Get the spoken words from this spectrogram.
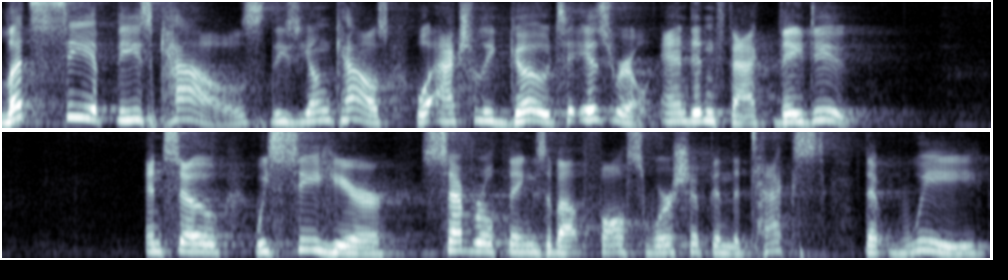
Let's see if these cows, these young cows, will actually go to Israel. And in fact, they do. And so we see here several things about false worship in the text that we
